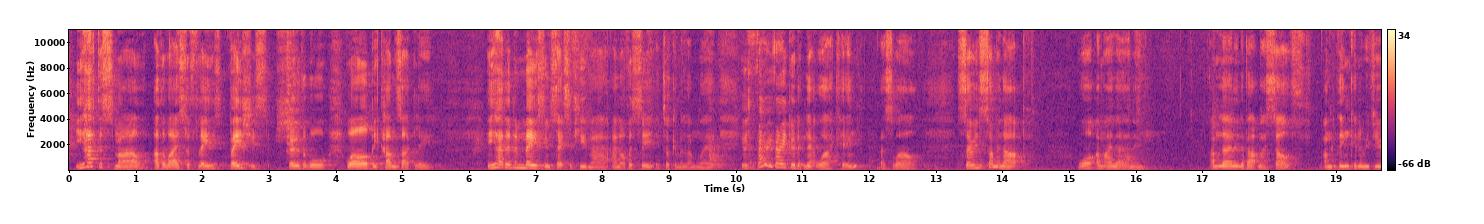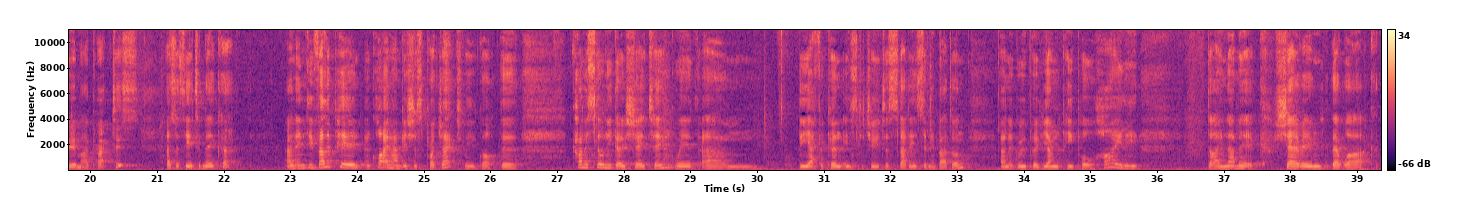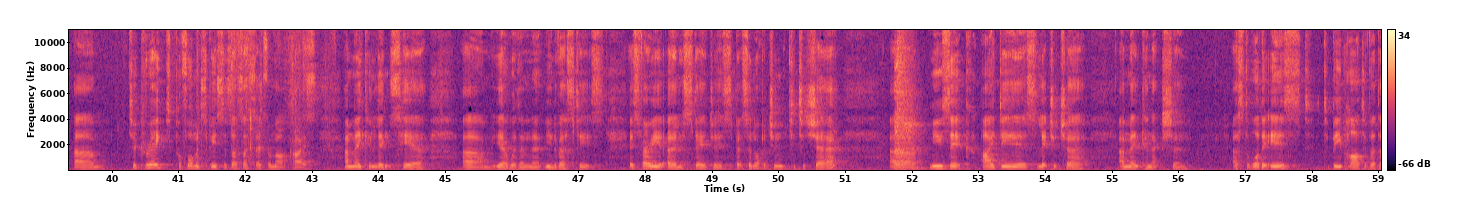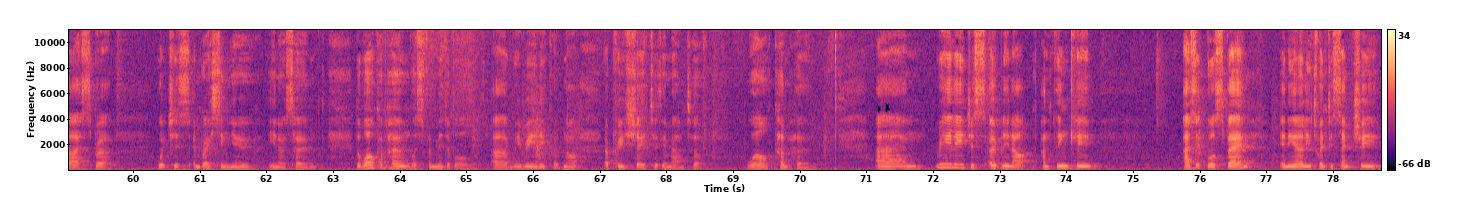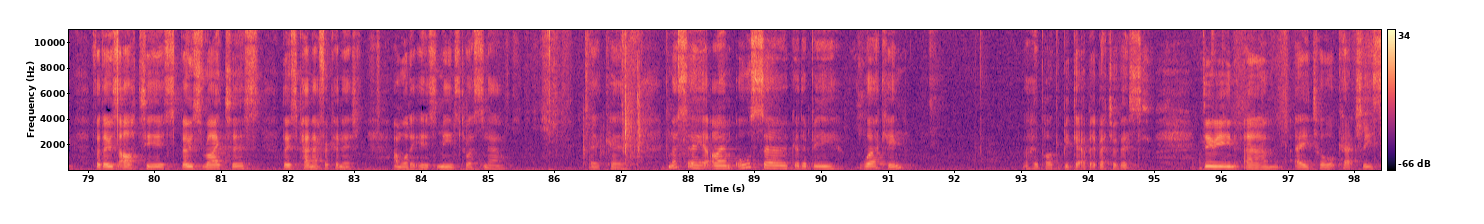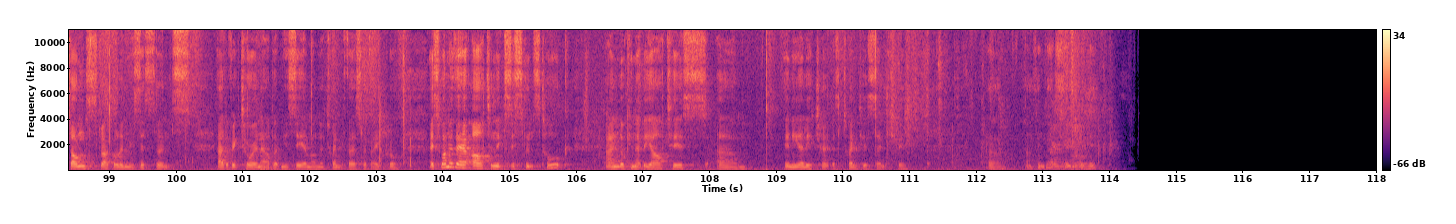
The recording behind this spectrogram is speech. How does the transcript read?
You have to smile, otherwise the face you show the wall, world becomes ugly. He had an amazing sense of humour, and obviously it took him a long way. He was very, very good at networking as well. So in summing up, what am I learning? I'm learning about myself. I'm thinking and reviewing my practice as a theatre maker. And in developing and quite an ambitious project, we've got the kind of still negotiating with um, the African Institute of Studies in Ibadan and a group of young people, highly dynamic, sharing their work um, to create performance pieces, as I said, from archives and making links here um, yeah, within the university. It's, it's very early stages, but it's an opportunity to share uh, music, ideas, literature, and make connection as to what it is to be part of a diaspora which is embracing you, you know, as home. The welcome home was formidable. Um, we really could not appreciate the amount of welcome home. Um, really just opening up and thinking, as it was then, in the early 20th century, for those artists, those writers, those Pan-Africanists, and what it is means to us now. Okay. Can I say I'm also going to be working, I hope I'll be, get a bit better at this, doing um, a talk, actually, Song, Struggle and Resistance at the Victoria and Albert Museum on the 21st of April. It's one of their art and existence talk and looking at the artists um, in the early 20th century. Um, I think that's it really.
